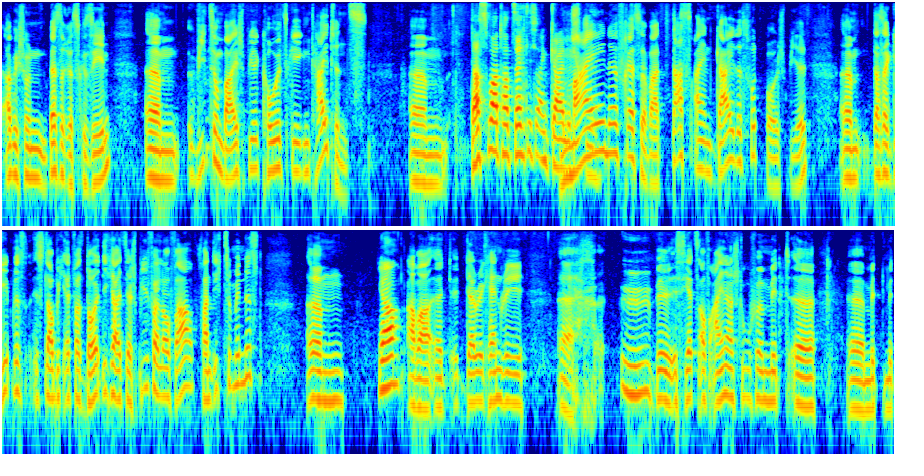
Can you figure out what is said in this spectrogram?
habe ich schon Besseres gesehen. Ähm, wie zum Beispiel Coles gegen Titans. Ähm, das war tatsächlich ein geiles meine Spiel. Meine Fresse, war das ein geiles Footballspiel. Ähm, das Ergebnis ist, glaube ich, etwas deutlicher als der Spielverlauf war, fand ich zumindest. Ähm, ja. Aber äh, Derrick Henry, äh, übel, ist jetzt auf einer Stufe mit, äh, äh mit, mit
